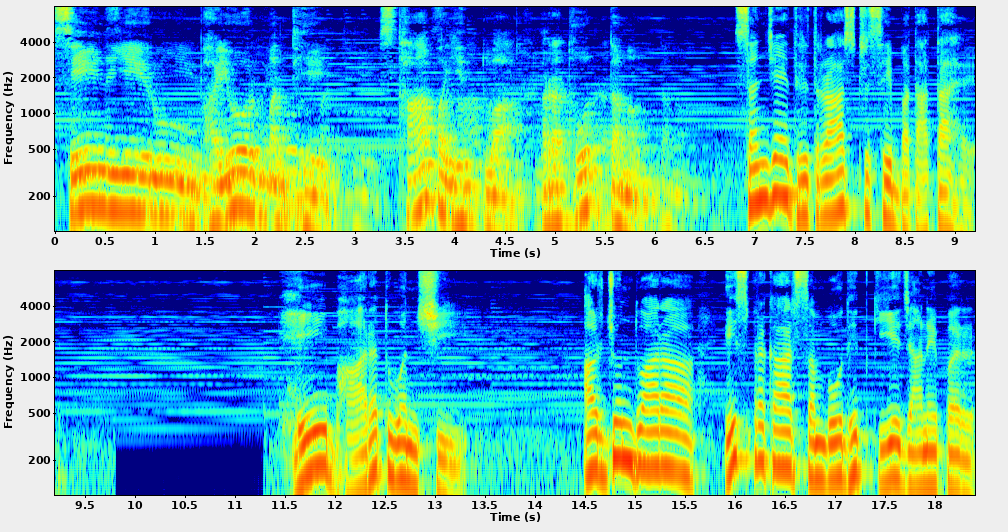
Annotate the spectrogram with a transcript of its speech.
सेनयेरु भयोर मध्य स्थापयित्वा रथोत्तमम। संजय धृतराष्ट्र से बताता है। हे भारतवंशी, अर्जुन द्वारा इस प्रकार संबोधित किए जाने पर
